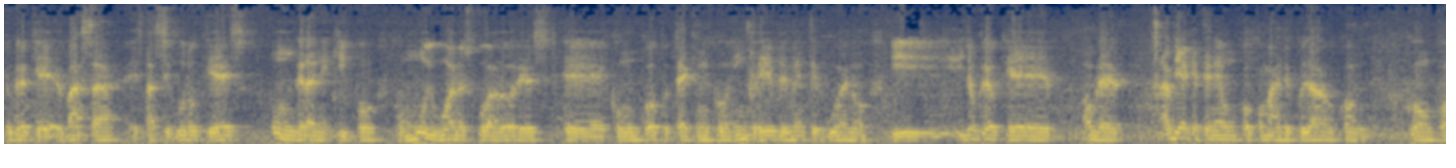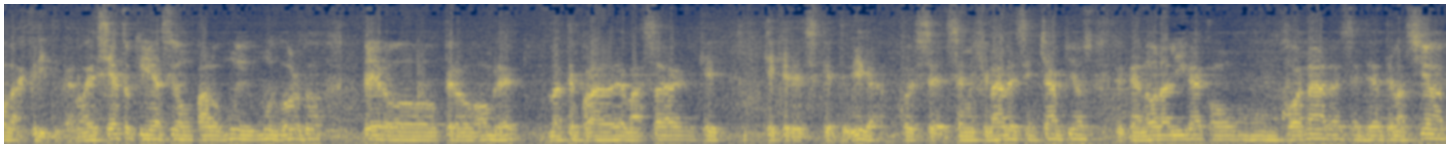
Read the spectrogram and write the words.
Yo creo que el Barça está seguro que es un gran equipo con muy buenos jugadores, eh, con un cuerpo técnico increíblemente bueno y yo creo que, hombre, habría que tener un poco más de cuidado con, con, con las críticas. ¿no? Es cierto que ha sido un palo muy, muy gordo, pero, pero hombre, la temporada de Barça, ¿qué, qué quieres que te diga? Pues eh, semifinales en Champions, que ganó la liga con jornadas de antelación,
